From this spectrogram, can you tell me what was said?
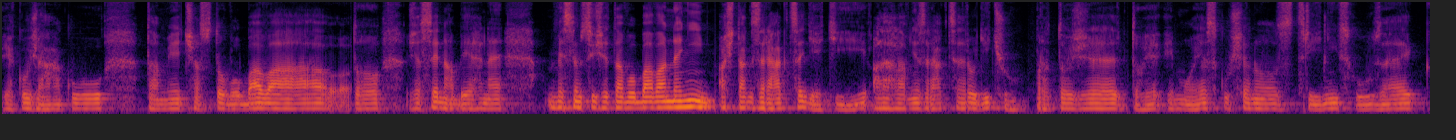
jako žáků, tam je často obava to, že se naběhne. Myslím si, že ta obava není až tak z reakce dětí, ale hlavně z reakce rodičů, protože to je i moje zkušenost z třídních schůzek.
